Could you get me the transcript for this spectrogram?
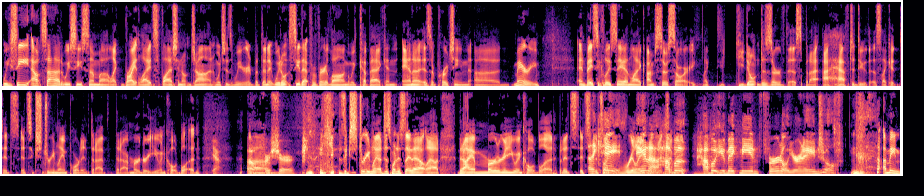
we see outside, we see some uh, like bright lights flashing on John, which is weird. But then it, we don't see that for very long, and we cut back, and Anna is approaching uh, Mary, and basically saying like, "I'm so sorry. Like you don't deserve this, but I, I have to do this. Like it, it's it's extremely important that I that I murder you in cold blood. Yeah. Oh, for Um, sure. it's extremely. I just want to say that out loud that I am murdering you in cold blood. But it's it's Like, it's hey, like really Anna, how to me. about how about you make me infertile? You're an angel. I mean,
